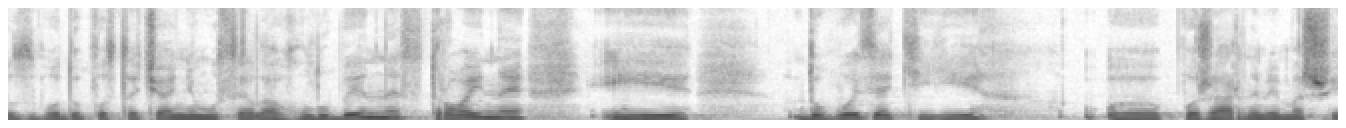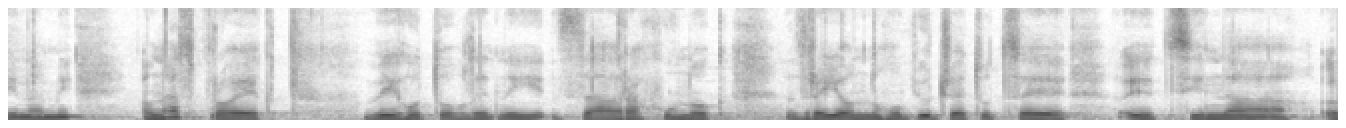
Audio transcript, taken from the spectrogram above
з водопостачанням у селах Голубинне, Стройне і довозять її е, пожарними машинами. У нас проєкт виготовлений за рахунок з районного бюджету. Це е, ціна е,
